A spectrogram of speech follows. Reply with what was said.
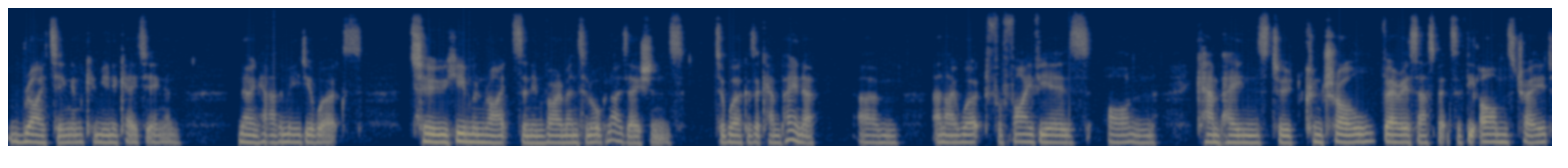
writing and communicating and knowing how the media works, to human rights and environmental organisations to work as a campaigner. Um, and I worked for five years on campaigns to control various aspects of the arms trade.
